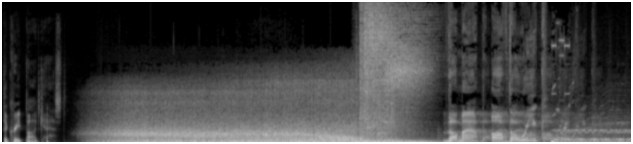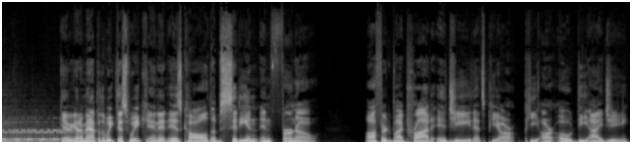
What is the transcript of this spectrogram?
the Creep Podcast. The map of the week. Okay, we got a map of the week this week, and it is called Obsidian Inferno, authored by Prodigy. That's P R P R O D I G.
